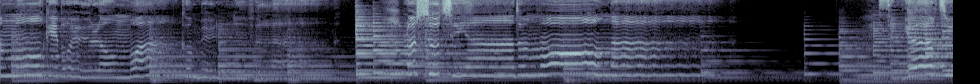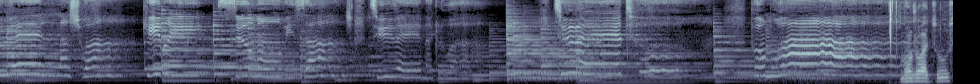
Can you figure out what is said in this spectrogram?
amour qui brûle en moi comme une flamme. Le soutien de mon âme. Seigneur, tu es la joie qui brille sur mon visage. Tu es ma gloire. Tu es tout pour moi. Bonjour à tous,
